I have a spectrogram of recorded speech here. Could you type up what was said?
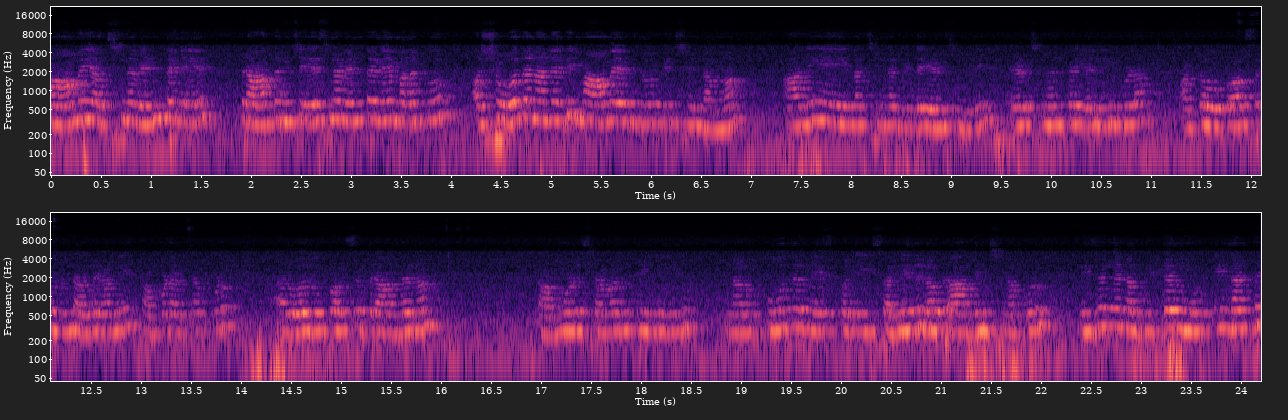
మామయ్య వచ్చిన వెంటనే ప్రార్థన చేసిన వెంటనే మనకు ఆ శోధన అనేది మామయ్యకు చూపించిందమ్మా అని నా చిన్న బిడ్డ ఏడ్చింది. ఏడ్చినాక ఇక నేను కూడా అక్క ఉపవాసం ఉండాలి అని తమ్ముడు అన్నప్పుడు ఆ రోజు ఉపవాస ప్రార్థన. తమ్ముడు శ్రవంతి నేను నా కూతురు వేసుకొని సన్నిధిలో ప్రార్థించినప్పుడు నిజంగా నా బిడ్డను ముట్టిందంటే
